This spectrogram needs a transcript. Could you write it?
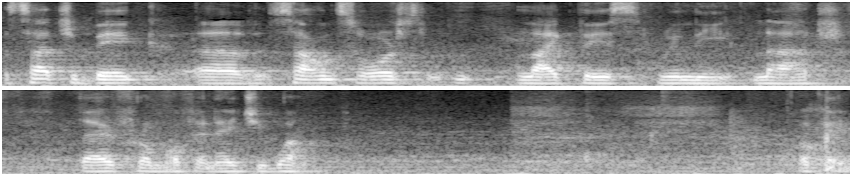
such a big uh, sound source like this really large diaphragm of an HE1. Okay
